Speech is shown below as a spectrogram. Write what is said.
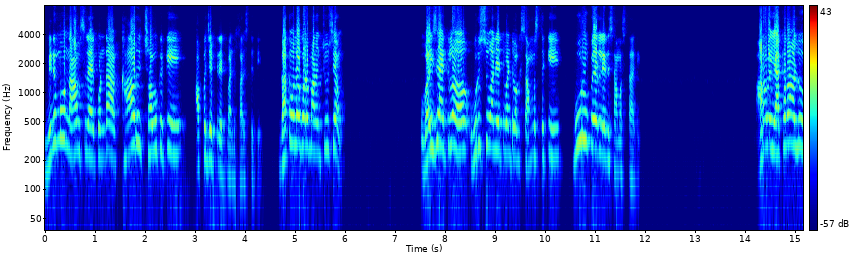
మినిమం నామ్స్ లేకుండా కారు చౌకకి అప్పజెప్పినటువంటి పరిస్థితి. గతంలో కూడా మనం చూసాం వైజాగ్లో ఉరుసు అనేటువంటి ఒక సంస్థకి ఊరు పేరు లేని సంస్థ అది. అరవై ఎకరాలు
